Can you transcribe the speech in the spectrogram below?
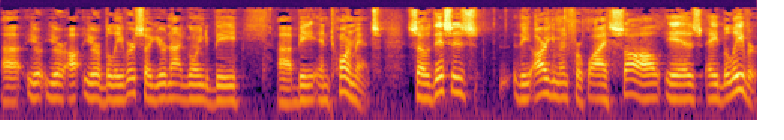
uh, you're you're you're a believer, so you're not going to be uh, be in torments. So this is the argument for why Saul is a believer.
